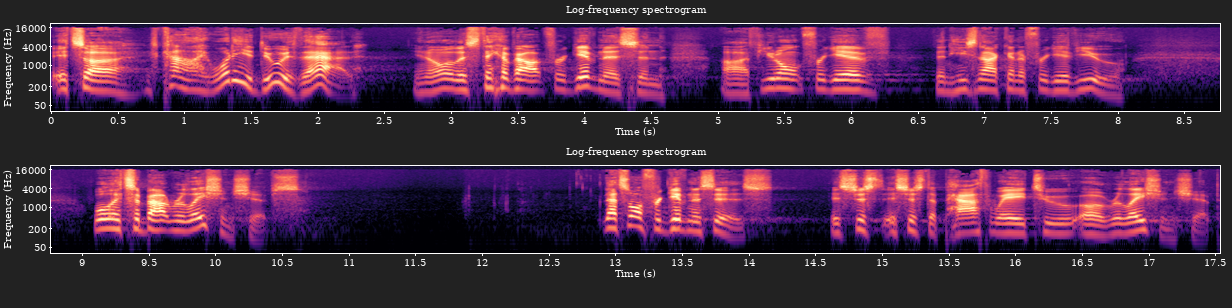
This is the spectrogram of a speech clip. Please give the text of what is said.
it's, uh, it's kind of like, what do you do with that? You know, this thing about forgiveness, and uh, if you don't forgive then He's not going to forgive you. Well, it's about relationships. That's all forgiveness is. It's just, it's just a pathway to a relationship.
